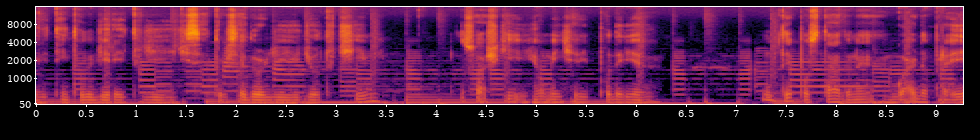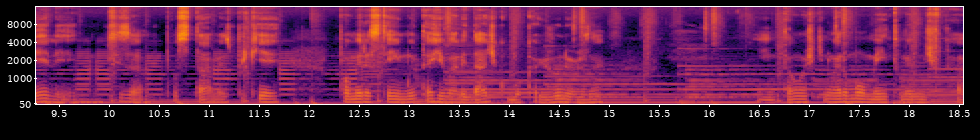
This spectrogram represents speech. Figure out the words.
ele tem todo o direito de, de ser torcedor de, de outro time. Eu só acho que realmente ele poderia não ter postado, né? Guarda para ele, não precisa postar mesmo, porque o Palmeiras tem muita rivalidade com o Boca Juniors, né? Então acho que não era o momento mesmo de ficar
